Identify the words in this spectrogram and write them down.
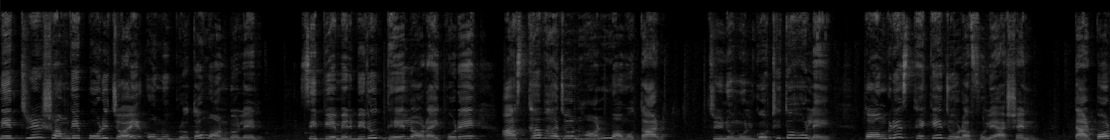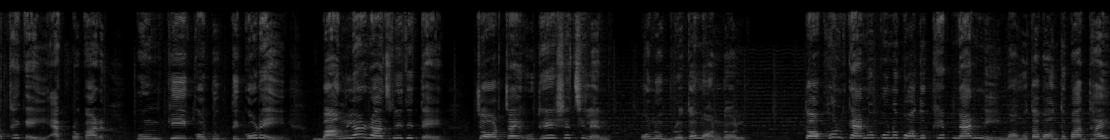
নেত্রীর সঙ্গে পরিচয় অনুব্রত মণ্ডলের। সিপিএমের বিরুদ্ধে লড়াই করে আস্থাভাজন হন মমতার। তৃণমূল গঠিত হলে কংগ্রেস থেকে জোড়া ফুলে আসেন। তারপর থেকেই এক প্রকার হুমকি কটূক্তি করেই বাংলার রাজনীতিতে চর্চায় উঠে এসেছিলেন অনুব্রত মণ্ডল। তখন কেন কোনো পদক্ষেপ নেননি মমতা বন্দ্যোপাধ্যায়?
